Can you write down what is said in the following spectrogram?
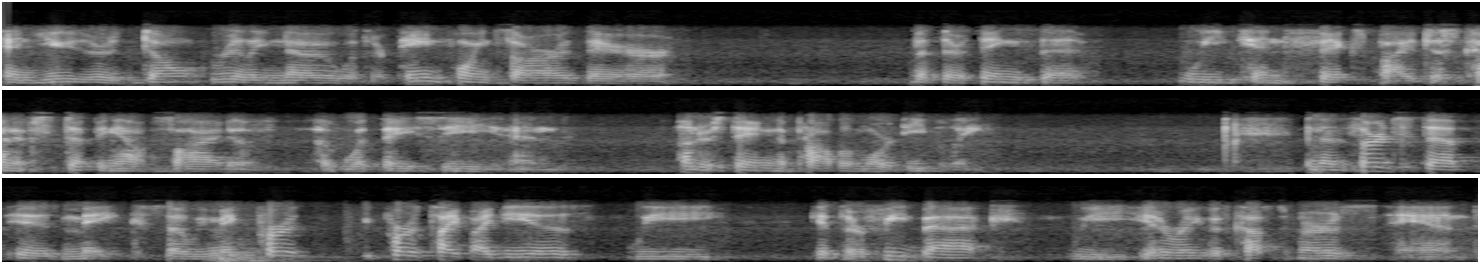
and users don't really know what their pain points are there, but they're things that we can fix by just kind of stepping outside of, of what they see and understanding the problem more deeply. And then the third step is make. So we make we prototype ideas, we get their feedback, we iterate with customers, and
